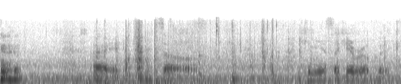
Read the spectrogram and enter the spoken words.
Alright, so give me a second, real quick.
